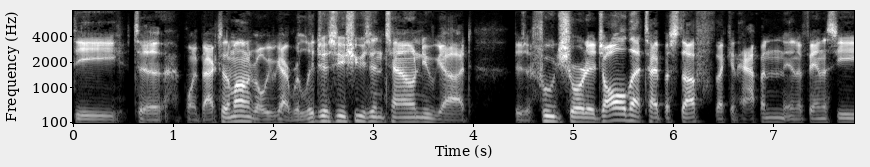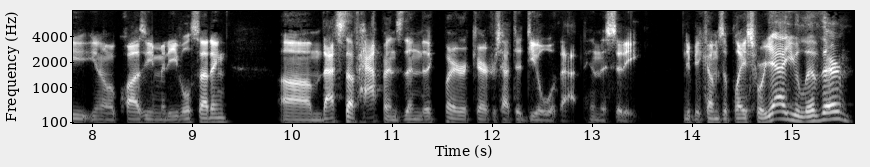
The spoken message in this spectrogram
The to point back to the Mongol, we've got religious issues in town. You've got there's a food shortage, all that type of stuff that can happen in a fantasy, you know, quasi medieval setting. Um, that stuff happens. Then the player characters have to deal with that in the city. It becomes a place where, yeah, you live there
